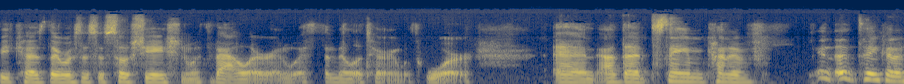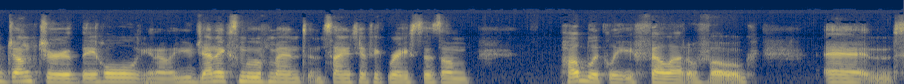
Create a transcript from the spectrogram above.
because there was this association with valor and with the military and with war. And at that same kind of in that same kind of juncture, the whole you know eugenics movement and scientific racism publicly fell out of vogue, and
